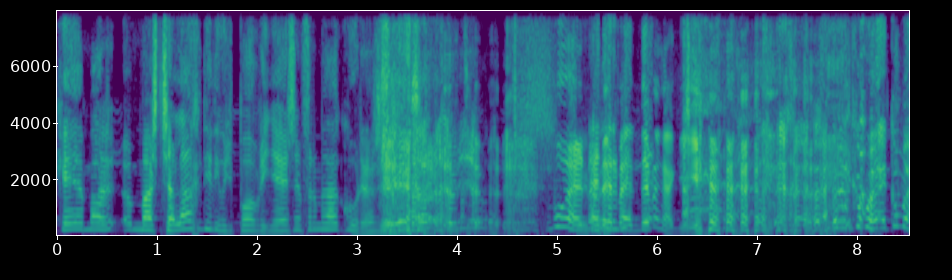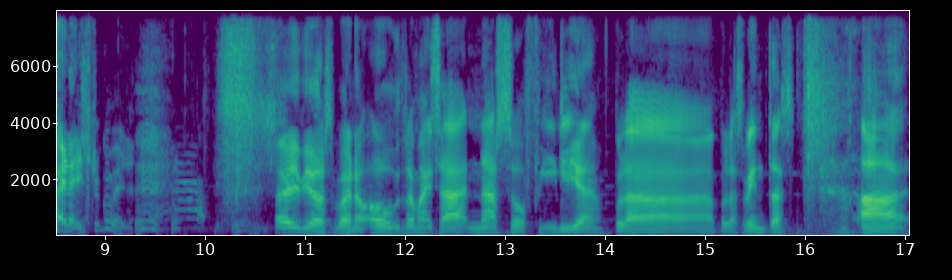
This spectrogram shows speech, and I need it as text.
que é máis, máis chalagni, digo, pobriña, esa enfermedad cura. ¿sí? bueno, sí, depende, ven aquí. como, como era isto? Como era? Ai, Dios, bueno, outra máis a nasofilia pola, polas ventas a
